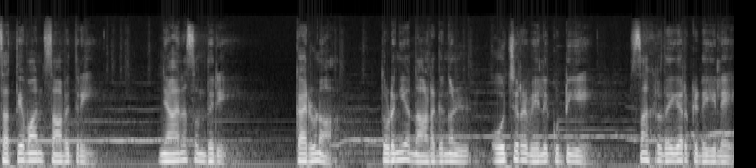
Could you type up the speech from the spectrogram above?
സത്യവാൻ സാവിത്രി ജ്ഞാനസുന്ദരി കരുണ തുടങ്ങിയ നാടകങ്ങൾ ഓച്ചിറ വേലിക്കുട്ടിയെ സഹൃദയർക്കിടയിലെ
